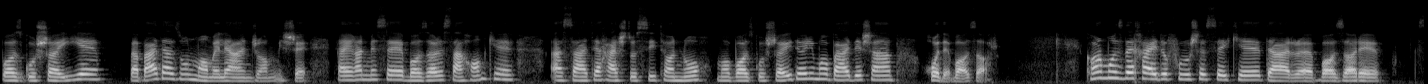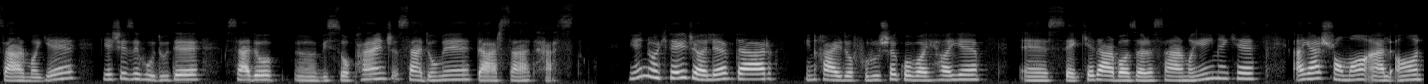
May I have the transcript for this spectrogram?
بازگشایی و بعد از اون معامله انجام میشه. دقیقا مثل بازار سهام که از ساعت 8 و 30 تا 9 ما بازگشایی داریم و بعدش هم خود بازار. کارمزد خرید و فروش سکه در بازار سرمایه یه چیزی حدود 125 صدم درصد هست. یه نکته جالب در این خرید و فروش گواهی های سکه در بازار سرمایه اینه که اگر شما الان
